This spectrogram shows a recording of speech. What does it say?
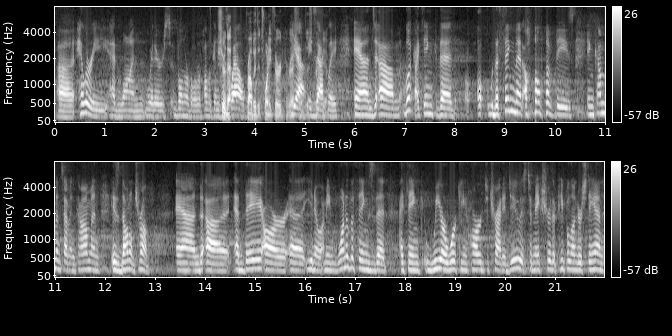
uh, Hillary had won, where there's vulnerable Republicans sure, as that, well. Probably the 23rd congressional yeah, district. Exactly. Yeah, And um, look, I think that uh, the thing that all of these incumbents have in common is Donald Trump and uh, and they are uh, you know I mean one of the things that I think we are working hard to try to do is to make sure that people understand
